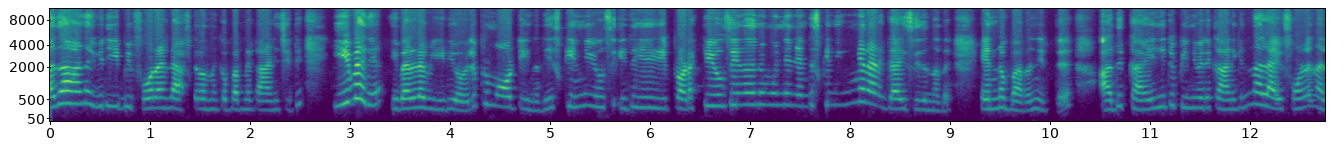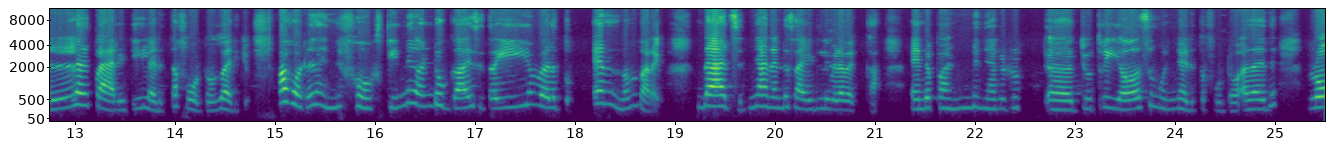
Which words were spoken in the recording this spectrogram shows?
അതാണ് ഇവർ ഈ ബിഫോർ ആൻഡ് ആഫ്റ്റർ എന്നൊക്കെ പറഞ്ഞ് കാണിച്ചിട്ട് ഇവർ ഇവരുടെ വീഡിയോയിൽ പ്രൊമോട്ട് ചെയ്യുന്നത്. ഈ സ്കിൻ യൂസ് ഇത് ഈ പ്രൊഡക്റ്റ് യൂസ് ചെയ്യുന്നതിന് മുന്നേ എന്റെ സ്കിൻ ഇങ്ങനെയാണ് ഗൈസ് ഇരുന്നത് എന്ന് പറഞ്ഞിട്ട് അത് കഴിഞ്ഞിട്ട് പിന്നെ ഇവർ കാണിക്കുന്ന നല്ല ഐഫോണിൽ നല്ല ക്ലാരിറ്റിയിൽ എടുത്ത ഫോട്ടോസും ആയിരിക്കും. ആ ഫോട്ടോയിൽ എന്റെ സ്കിന്ന് കണ്ടു കണ്ടു ഗായ്സ് ഇത്രയും വെളുത്തു എന്നും പറയും. ദാറ്റ്സ് ഇറ്റ് ഞാൻ എന്റെ സൈഡിൽ ഇവിടെ വെക്കാം. എന്റെ പണ്ട് ഞാനൊരു ടു ത്രീ ഇയേഴ്സ് മുന്നേ എടുത്ത ഫോട്ടോ അതായത് റോ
